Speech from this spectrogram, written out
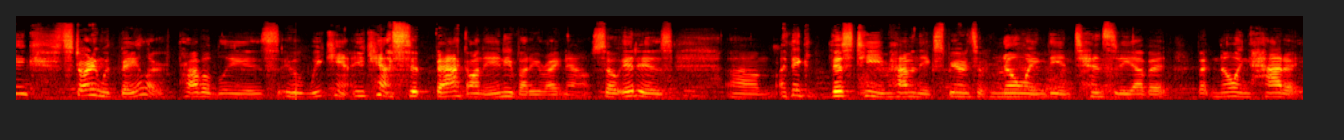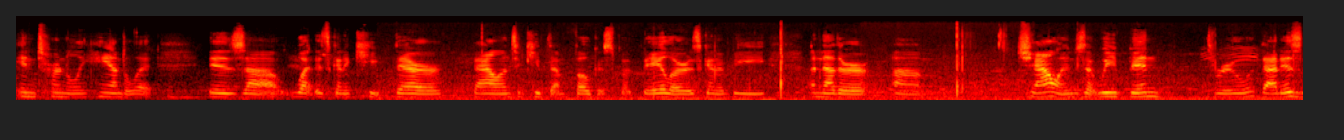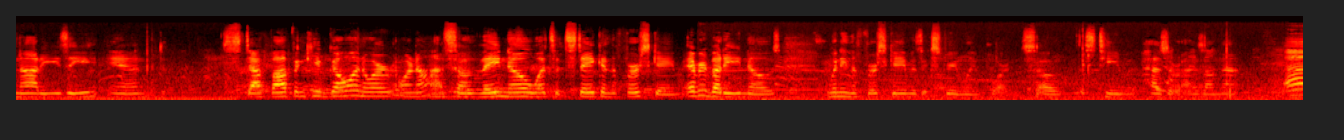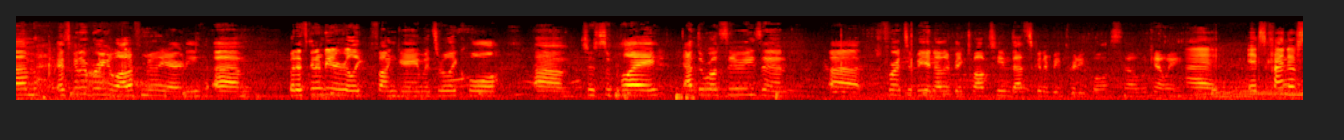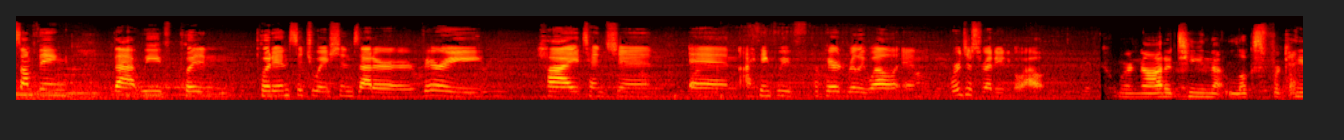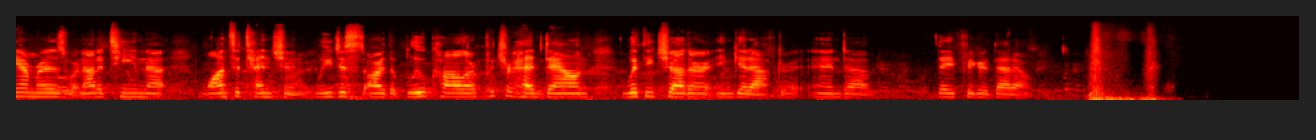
think starting with Baylor probably is we can't you can't sit back on anybody right now. So it is. Um, I think this team having the experience of knowing the intensity of it, but knowing how to internally handle it, is uh, what is going to keep their balance and keep them focused. But Baylor is going to be another um, challenge that we've been through. That is not easy, and step up and keep going or, or not. So they know what's at stake in the first game. Everybody knows winning the first game is extremely important. So this team has their eyes on that. Um, it's going to bring a lot of familiarity, um, but it's going to be a really fun game. It's really cool um, just to play at the World Series and uh, for it to be another Big 12 team. That's going to be pretty cool. So we can't wait. Uh, it's kind of something that we've put in put in situations that are very high tension, and I think we've prepared really well, and we're just ready to go out. We're not a team that looks for cameras. We're not a team that wants attention. We just are the blue collar, put your head down with each other and get after it. And uh, they figured that out.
